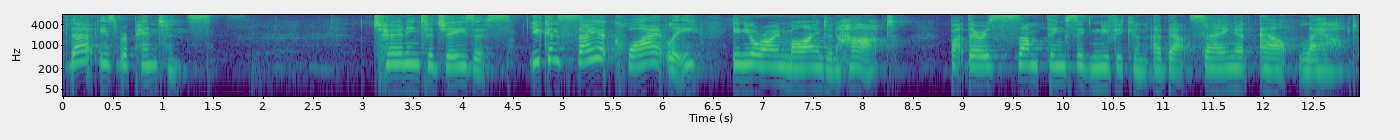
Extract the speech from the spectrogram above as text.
that is repentance. Turning to Jesus You can say it quietly in your own mind and heart, but there is something significant about saying it out loud.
